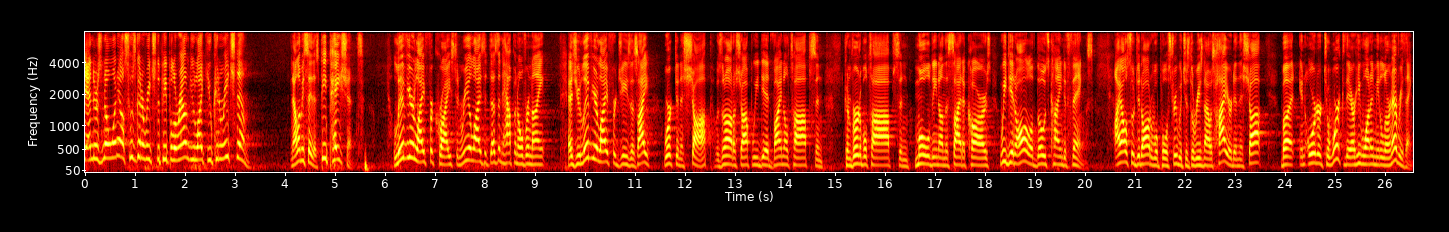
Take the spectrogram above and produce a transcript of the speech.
And there's no one else who's going to reach the people around you like you can reach them. Now, let me say this be patient. Live your life for Christ and realize it doesn't happen overnight. As you live your life for Jesus, I worked in a shop, it was an auto shop. We did vinyl tops and convertible tops and molding on the side of cars. We did all of those kind of things. I also did auto upholstery, which is the reason I was hired in this shop. But in order to work there, he wanted me to learn everything.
